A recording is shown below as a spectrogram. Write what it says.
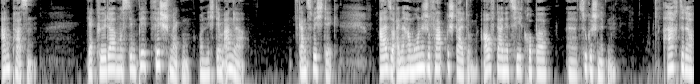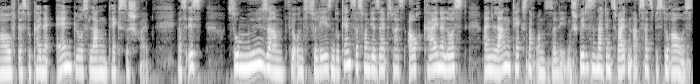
anpassen. Der Köder muss dem Fisch schmecken und nicht dem Angler. Ganz wichtig. Also eine harmonische Farbgestaltung auf deine Zielgruppe äh, zugeschnitten. Achte darauf, dass du keine endlos langen Texte schreibst. Das ist so mühsam für uns zu lesen. Du kennst das von dir selbst. Du hast auch keine Lust, einen langen Text nach uns zu legen. Spätestens nach dem zweiten Absatz bist du raus.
